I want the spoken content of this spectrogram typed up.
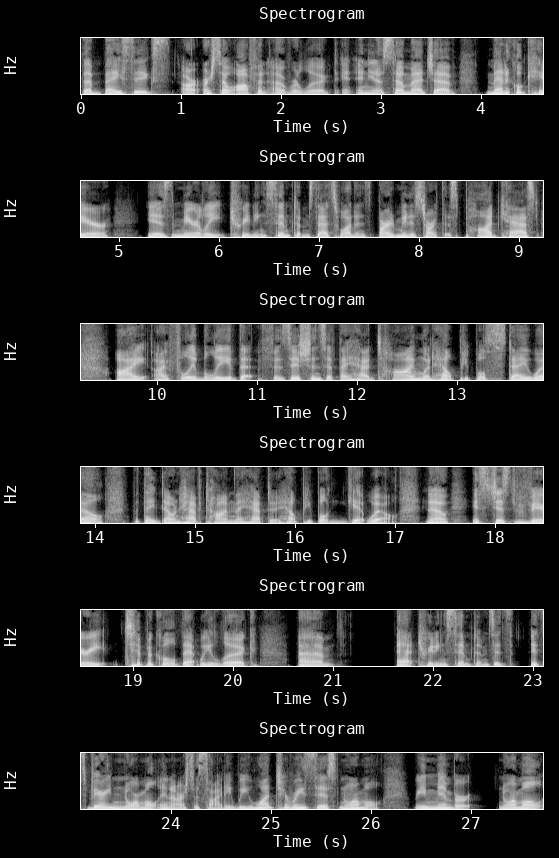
The basics are, are so often overlooked. And, and, you know, so much of medical care is merely treating symptoms. That's what inspired me to start this podcast. I, I fully believe that physicians, if they had time, would help people stay well, but they don't have time. They have to help people get well. You know, it's just very typical that we look um, at treating symptoms. It's it's very normal in our society. We want to resist normal. Remember, normal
